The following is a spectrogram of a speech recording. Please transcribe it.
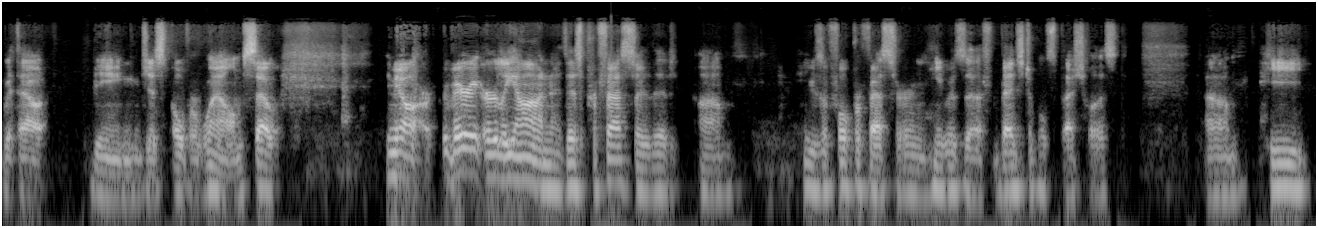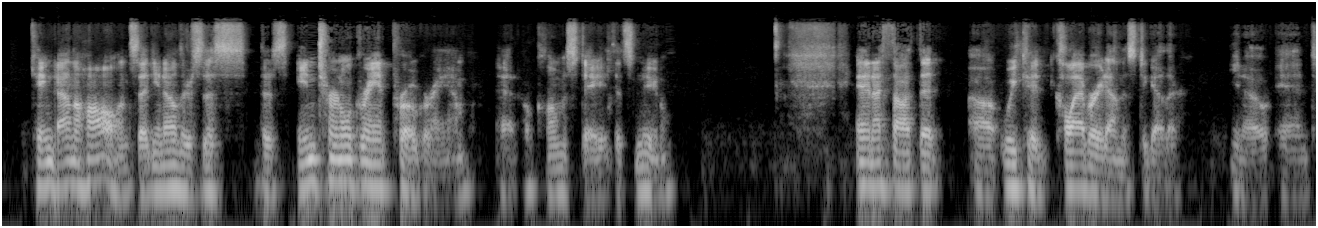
without being just overwhelmed. So you know very early on this professor that um, he was a full professor and he was a vegetable specialist. Um, he came down the hall and said, you know, there's this this internal grant program at Oklahoma State that's new, and I thought that uh, we could collaborate on this together, you know, and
